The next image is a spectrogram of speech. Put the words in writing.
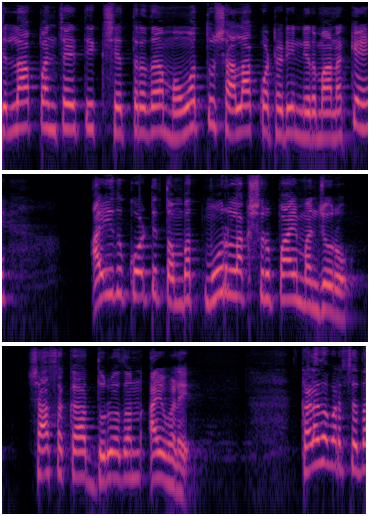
ಜಿಲ್ಲಾ ಪಂಚಾಯಿತಿ ಕ್ಷೇತ್ರದ ಮೂವತ್ತು ಶಾಲಾ ಕೊಠಡಿ ನಿರ್ಮಾಣಕ್ಕೆ ಐದು ಕೋಟಿ ತೊಂಬತ್ತ್ಮೂರು ಲಕ್ಷ ರೂಪಾಯಿ ಮಂಜೂರು. ಶಾಸಕ ದುರ್ಯೋಧನ್ ಐಹೊಳೆ. ಕಳೆದ ವರ್ಷದ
